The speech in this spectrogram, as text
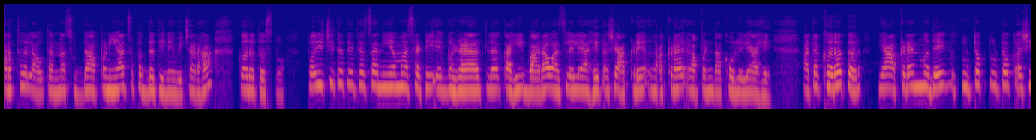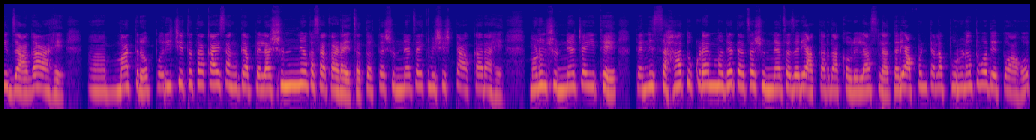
अर्थ लावताना सुद्धा आपण याच पद्धतीने विचार हा करत असतो. परिचिततेचा नियमासाठी एक घड्याळातलं काही बारा वाजलेले आहेत असे आकडे आकडा आपण दाखवलेले आहे. आता खरं तर या आकड्यांमध्ये तुटक तुटक अशी जागा आहे. मात्र परिचितता काय सांगते आपल्याला? शून्य कसा काढायचा? तर त्या शून्याचा एक विशिष्ट आकार आहे. म्हणून शून्याच्या इथे त्यांनी सहा तुकड्यांमध्ये त्याचा शून्याचा जरी आकार दाखवलेला असला तरी आपण त्याला पूर्णत्व देतो आहोत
